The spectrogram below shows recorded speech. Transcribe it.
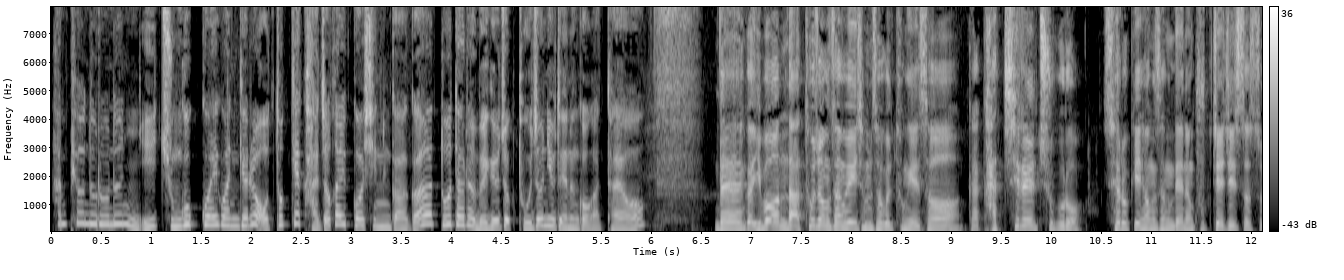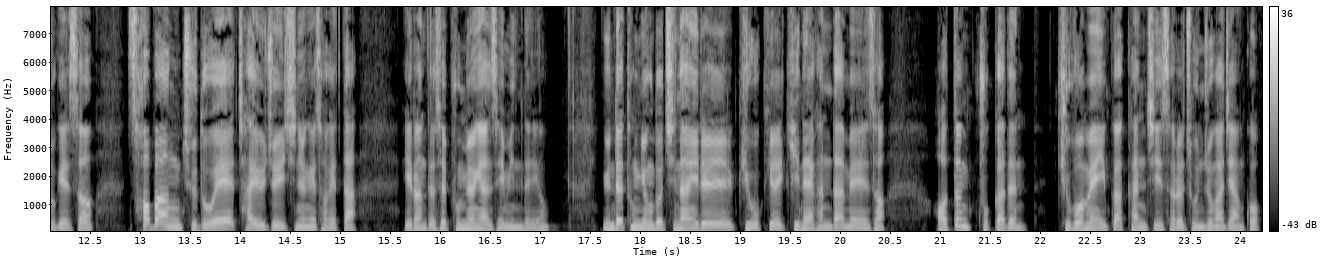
한편으로는 이 중국과의 관계를 어떻게 가져갈 것인가가 또 다른 외교적 도전이 되는 것 같아요. 네, 그러니까 이번 나토 정상회의 참석을 통해서 그러니까 가치를 축으로 새롭게 형성되는 국제 질서 속에서 서방 주도의 자유주의 진영에 서겠다. 이런 뜻을 분명히 한 셈인데요. 윤 대통령도 지난 1일 귀국길 기내 간담회에서 어떤 국가든 규범에 입각한 질서를 존중하지 않고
